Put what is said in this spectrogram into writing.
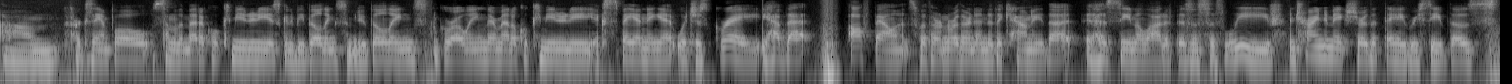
Um, for example, some of the medical community is going to be building some new buildings, growing their medical community, expanding it, which is great. We have that off balance with our northern end of the county that has seen a lot of businesses leave and trying to make sure that they receive those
